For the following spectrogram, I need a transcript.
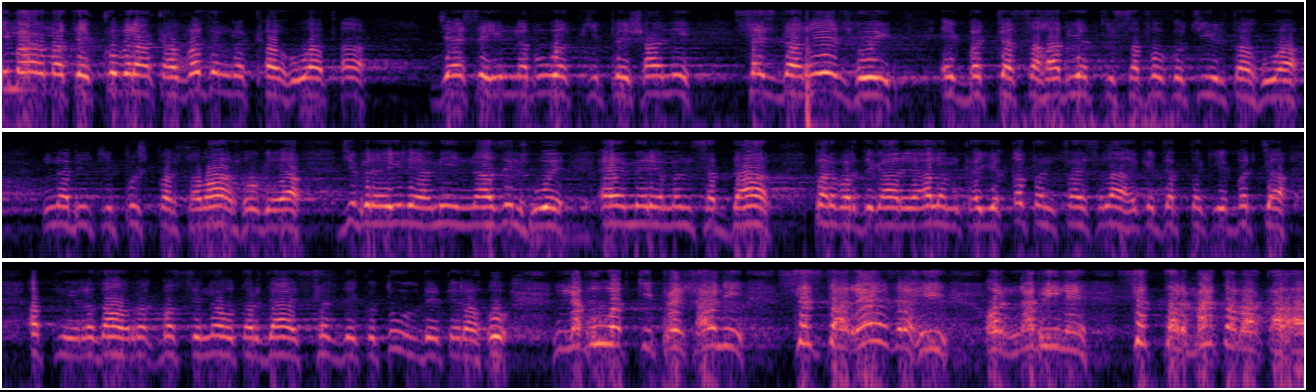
इमामत कुबरा का वज़न रखा हुआ था जैसे ही नबूवत की पेशानी सजदारेज हुई, एक बच्चा सहाबियत की सफों को चीरता हुआ नबी की पुष्प पर सवार हो गया। जिब्राइल अमीन नाजिल हुए। ऐ मेरे मनसबदार, परवरदिगार आलम का ये कतन फैसला है कि जब तक ये बच्चा अपनी रजा और रकबत से न उतर जाए, सजदे को तूल देते रहो। नबूवत की पेशानी सजदा रेज रही और नबी ने सत्तर मरतबा कहा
